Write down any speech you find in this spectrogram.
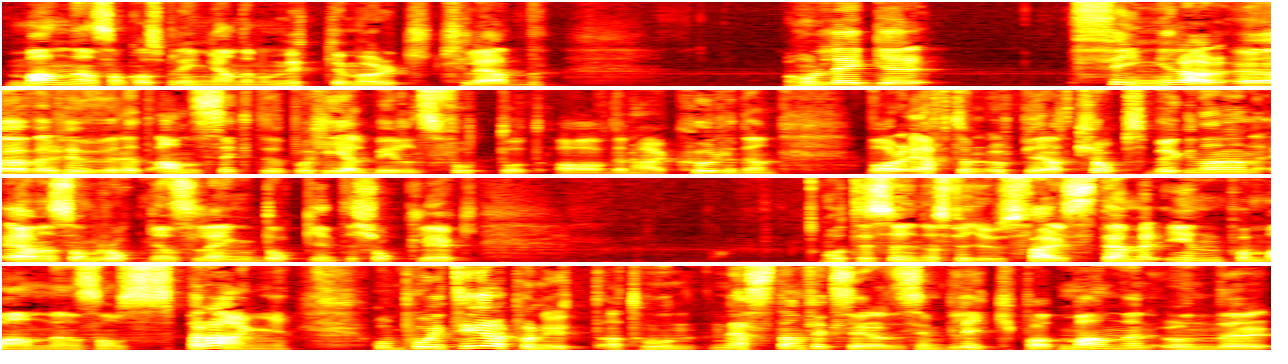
Mannen som kom springande var mycket mörk klädd. Hon lägger fingrar över huvudet ansiktet på helbildsfotot av den här kurden. Varefter hon uppger att kroppsbyggnaden även som rockens längd, dock inte tjocklek och till synes för ljus färg stämmer in på mannen som sprang. Hon poängterar på nytt att hon nästan fixerade sin blick på att mannen under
